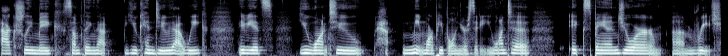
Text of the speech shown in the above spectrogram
actually make something that you can do that week. Maybe it's you want to ha- meet more people in your city. You want to expand your um, reach.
